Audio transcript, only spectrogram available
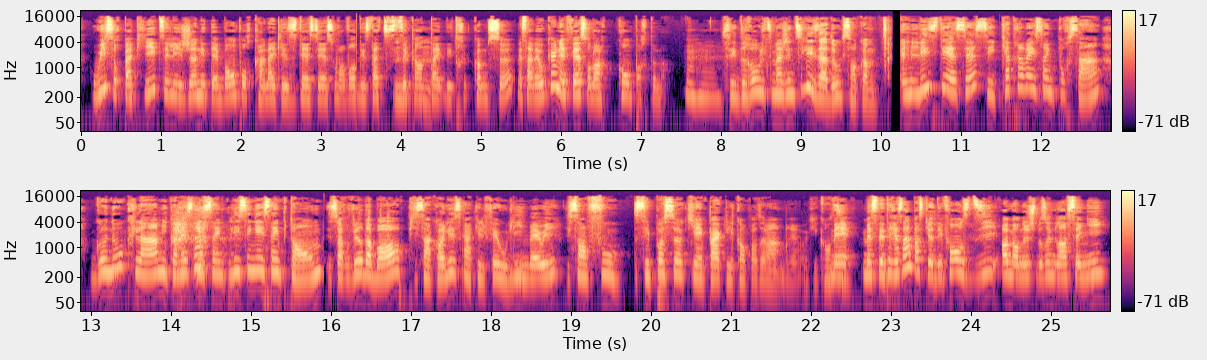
oui, sur papier, tu sais, les jeunes étaient bons pour connaître les ITSS ou avoir des statistiques Mm, en mm. tête, des trucs comme ça, mais ça avait aucun effet sur leur comportement. Mhm. C'est drôle, t'imagines-tu les ados qui sont comme les ITSS c'est 85%, gono clam, ils connaissent les, signes et symptômes, ils se revirent de bord puis ils s'en colissent quand ils le fait au lit. Ben oui. Ils s'en foutent. C'est pas ça qui impacte les comportements. Bref, OK, continue. Mais, mais c'est intéressant parce que des fois, on se dit, ah, mais on a juste besoin de l'enseigner,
